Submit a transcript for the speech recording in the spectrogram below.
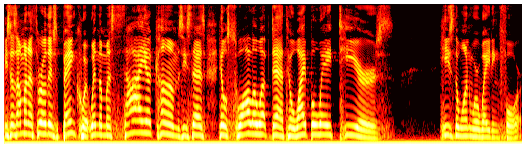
He says, I'm going to throw this banquet. When the Messiah comes, he says, he'll swallow up death, he'll wipe away tears. He's the one we're waiting for.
